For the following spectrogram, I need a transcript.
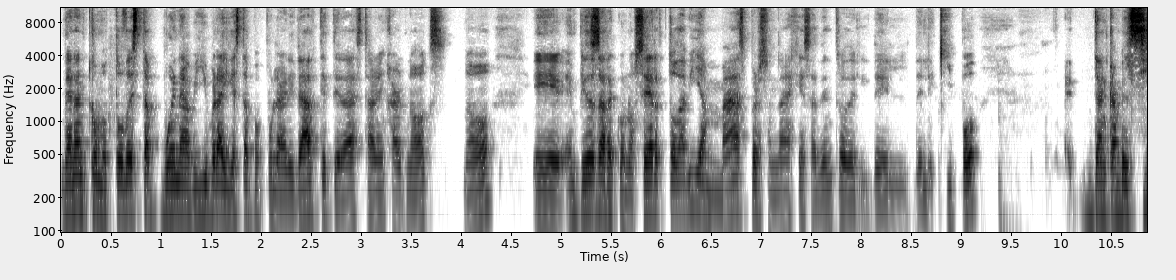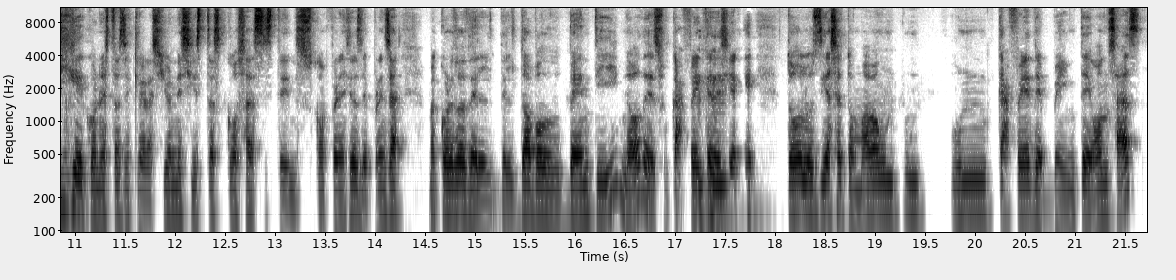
Ganan como toda esta buena vibra y esta popularidad que te da estar en Hard Knocks, ¿no? Eh, empiezas a reconocer todavía más personajes adentro del, equipo. Dan Campbell sigue con estas declaraciones y estas cosas este, en sus conferencias de prensa. Me acuerdo del, double venti, ¿no? De su café que decía que todos los días se tomaba un, café de 20 onzas,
